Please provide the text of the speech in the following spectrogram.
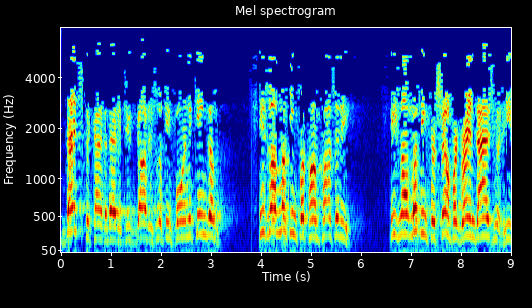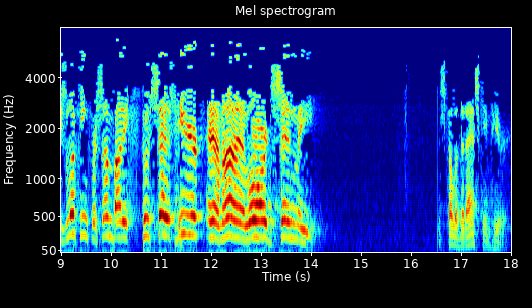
That's the kind of attitude God is looking for in the kingdom. He's not looking for pomposity. He's not looking for self-aggrandizement. He's looking for somebody who says, Here am I, Lord, send me. This fellow that asked him here.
